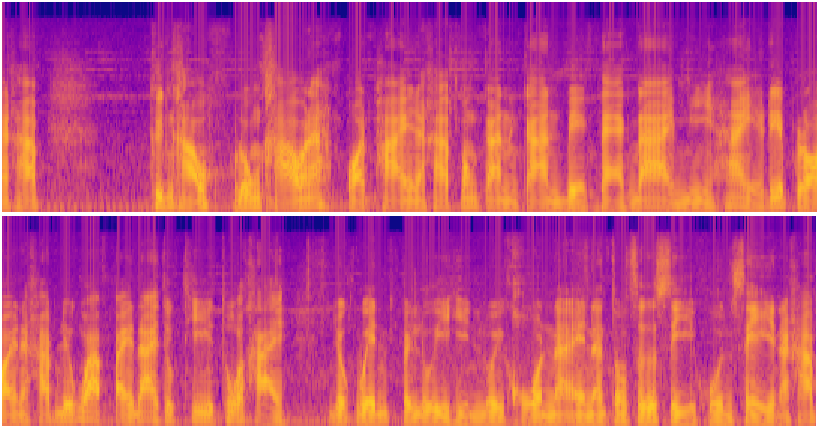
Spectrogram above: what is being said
นะครับ ขึ้นเขาลงเขานะปลอดภัยนะครับ ป้องกันการเบรกแตกได้มีให้เรียบร้อยนะครับ เรียกว่าไปได้ทุกที่ทั่วไทย ยกเว้นไปลุยหินลุยโคลนนะไอ้นั้นต้องซื้อ4คูณ4นะครับ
